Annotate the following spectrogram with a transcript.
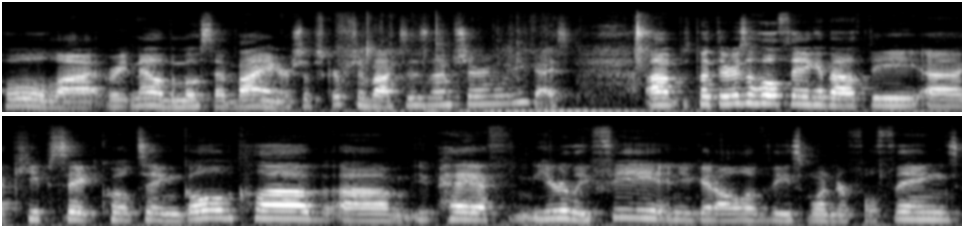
whole lot. Right now, the most I'm buying are subscription boxes, and I'm sharing with you guys. Um, but there is a whole thing about the uh, Keepsake Quilting Gold Club. Um, you pay a yearly fee, and you get all of these wonderful things.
